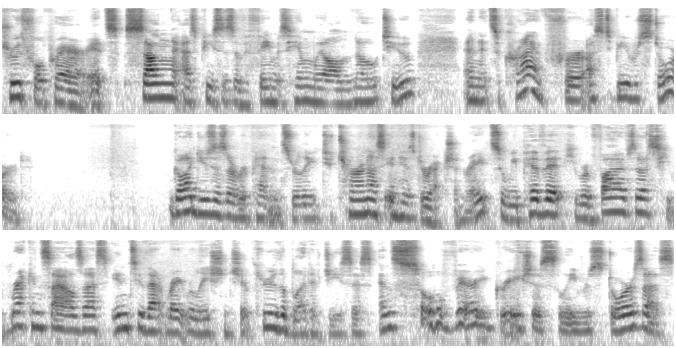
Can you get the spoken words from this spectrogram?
truthful prayer. It's sung as pieces of a famous hymn we all know too, and it's a cry for us to be restored. God uses our repentance really to turn us in his direction, right? So we pivot, he revives us, he reconciles us into that right relationship through the blood of Jesus, and so very graciously restores us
